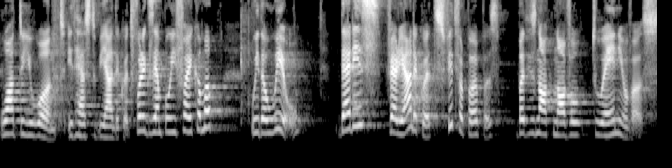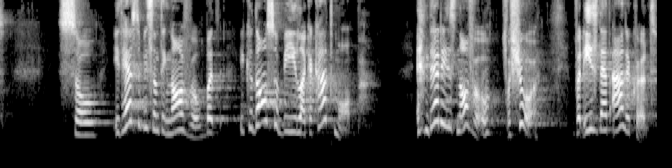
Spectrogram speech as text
What do you want? It has to be adequate. For example, if I come up with a wheel, that is very adequate, it's fit for purpose, but it's not novel to any of us. So it has to be something novel, but it could also be like a cat mop. And that is novel, for sure. But is that adequate?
